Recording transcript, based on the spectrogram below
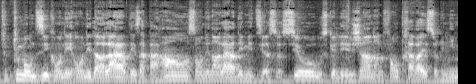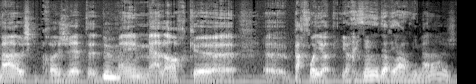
tout, tout le monde dit qu'on est on est dans l'ère des apparences, on est dans l'ère des médias sociaux où ce que les gens dans le fond travaillent sur une image qu'ils projettent d'eux-mêmes, mais alors que euh, euh, parfois il y a, il y a rien derrière l'image.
